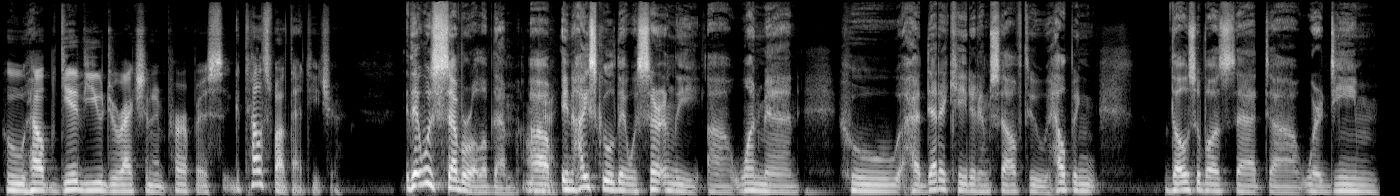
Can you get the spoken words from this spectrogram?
who helped give you direction and purpose. Tell us about that teacher. There was several of them. Okay. Uh, in high school, there was certainly uh, one man who had dedicated himself to helping those of us that uh, were deemed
